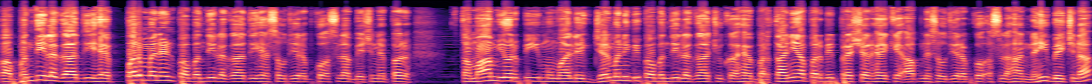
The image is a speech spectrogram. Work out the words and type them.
पाबंदी लगा दी है, परमानेंट पाबंदी लगा दी है सऊदी अरब को असला बेचने पर। तमाम यूरोपीय ममालिक, जर्मनी भी पाबंदी लगा चुका है। बरतानिया पर भी प्रेशर है कि आपने सऊदी अरब को असलहा नहीं बेचना।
